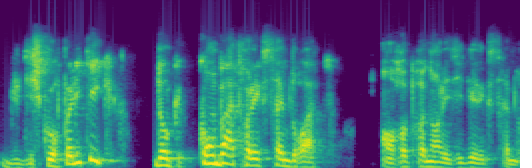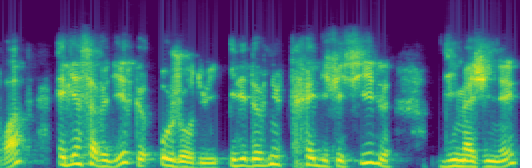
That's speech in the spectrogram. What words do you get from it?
du discours politique. Donc, combattre l'extrême droite en reprenant les idées de l'extrême droite, eh bien, ça veut dire qu'aujourd'hui, il est devenu très difficile d'imaginer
